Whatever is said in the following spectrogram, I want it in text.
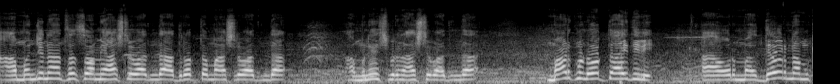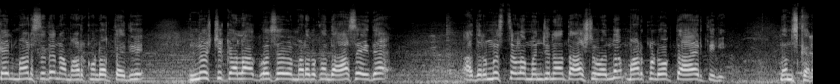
ಆ ಮಂಜುನಾಥ ಸ್ವಾಮಿ ಆಶೀರ್ವಾದದಿಂದ, ಆ ಆಶೀರ್ವಾದದಿಂದ, ಆ ಮುನೇಶ್ವರನ ಆಶೀರ್ವಾದದಿಂದ ಮಾಡ್ಕೊಂಡು ಹೋಗ್ತಾ ಇದ್ದೀವಿ. ಅವ್ರ ಮ, ದೇವ್ರು ನಮ್ಮ ಕೈಲಿ ಮಾಡಿಸೋದೇ ನಾವು ಮಾಡ್ಕೊಂಡು ಹೋಗ್ತಾ ಇದ್ವಿ ಇನ್ನಷ್ಟು ಕಾಲ ಗೋಸೇವೆ ಮಾಡಬೇಕಂತ ಆಸೆ ಇದೆ. ಆ ಧರ್ಮಸ್ಥಳ ಮಂಜುನಾಥ ಆಶೀರ್ವಾದ ಮಾಡ್ಕೊಂಡು ಹೋಗ್ತಾ ಇರ್ತೀವಿ. ನಮಸ್ಕಾರ.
